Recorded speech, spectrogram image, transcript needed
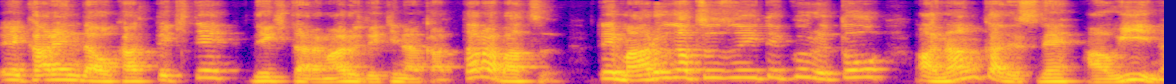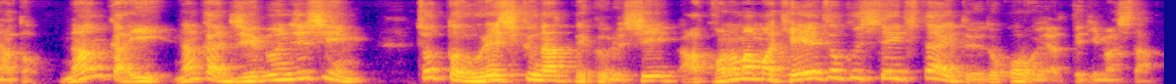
えー、カレンダーを買ってきて、できたら丸、できなかったら×。で、丸が続いてくると、あ、なんかですね、あ、いいなと。なんかいい。なんか自分自身、ちょっと嬉しくなってくるし、あ、このまま継続していきたいというところをやってきました。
